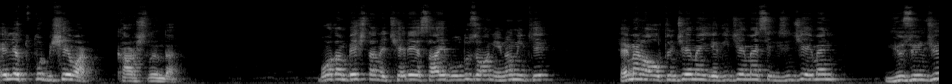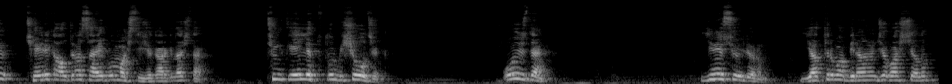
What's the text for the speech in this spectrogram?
elle tutulur bir şey var karşılığında. Bu adam 5 tane çeyreğe sahip olduğu zaman inanın ki hemen 6. hemen 7. hemen 8. hemen 100. çeyrek altına sahip olmak isteyecek arkadaşlar. Çünkü elle tutulur bir şey olacak. O yüzden yine söylüyorum. Yatırıma bir an önce başlayalım.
